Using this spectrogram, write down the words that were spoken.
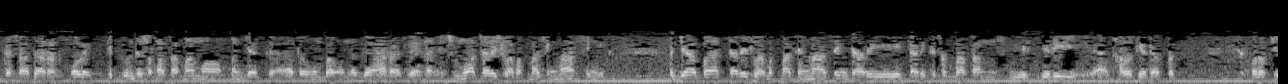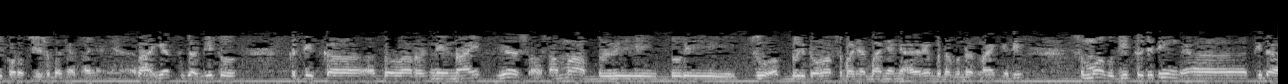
kesadaran kolektif untuk sama-sama mau menjaga atau membangun negara kelihatannya. Semua cari selamat masing-masing gitu. Pejabat cari selamat masing-masing, cari cari kesempatan sendiri-sendiri. Ya, kalau dia dapat korupsi-korupsi sebanyak-banyaknya. Rakyat juga gitu. Ketika dolar ini naik, ya sama beli beli beli dolar sebanyak-banyaknya akhirnya benar-benar naik. Jadi semua begitu. Jadi eh, tidak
